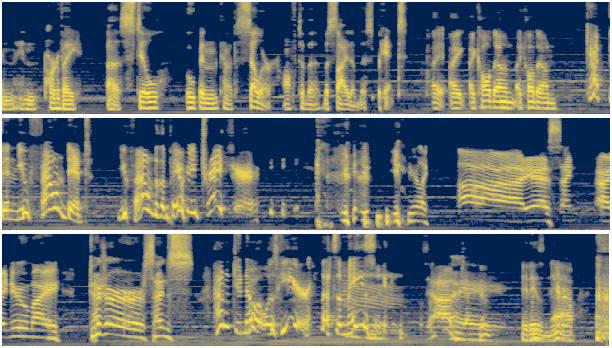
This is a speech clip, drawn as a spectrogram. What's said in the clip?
in, in part of a a still open kind of cellar off to the, the side of this pit. I, I, I call down, I call down, Captain, you found it! You found the buried treasure! you, you, you're like, ah, yes, I, I knew my treasure sense. How did you know it was here? That's amazing. Ah, I- it is now.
